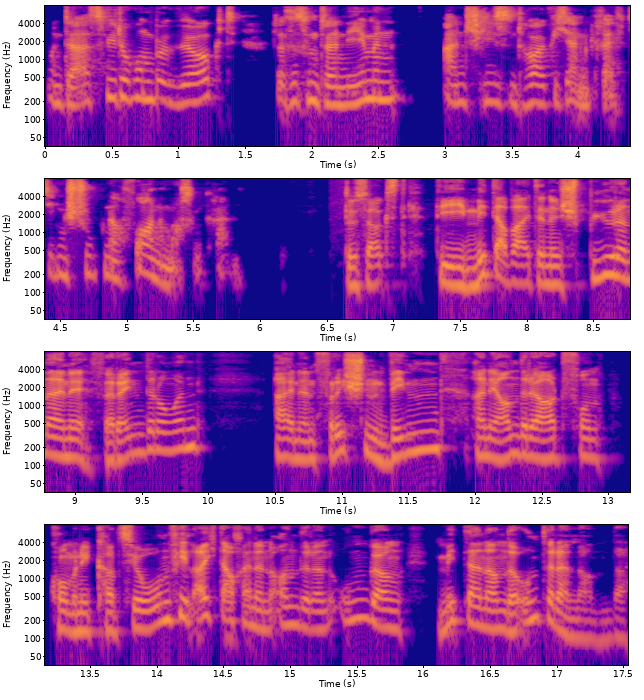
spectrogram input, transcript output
Und das wiederum bewirkt, dass das Unternehmen anschließend häufig einen kräftigen Schub nach vorne machen kann. Du sagst, die Mitarbeitenden spüren eine Veränderungen, einen frischen Wind, eine andere Art von Kommunikation, vielleicht auch einen anderen Umgang miteinander, untereinander.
